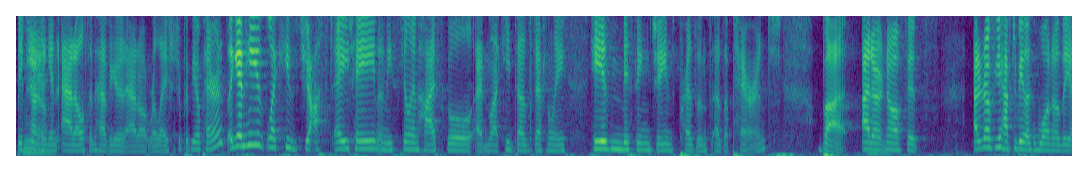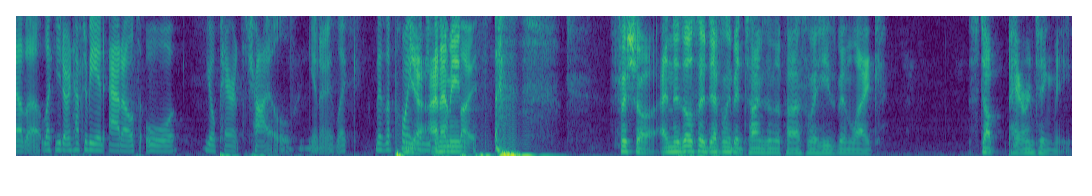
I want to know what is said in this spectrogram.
becoming Yeah. an adult and having an adult relationship with your parents again he's like he's just 18 and he's still in high school and like he does definitely he is missing Jean's presence as a parent but I Mm. don't know if it's I don't know if you have to be like one or the other. Like you don't have to be an adult or your parent's child. You know, like there's a point Yeah, when you and I mean- both. For sure. And there's also definitely been times in the past where he's been like, stop parenting me.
